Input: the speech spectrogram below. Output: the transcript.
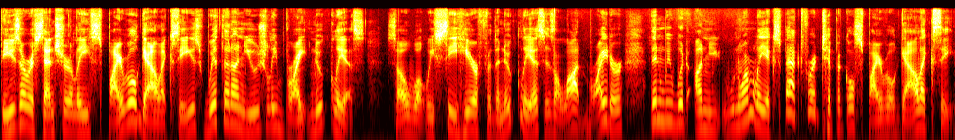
These are essentially spiral galaxies with an unusually bright nucleus. So what we see here for the nucleus is a lot brighter than we would normally expect for a typical spiral galaxy.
